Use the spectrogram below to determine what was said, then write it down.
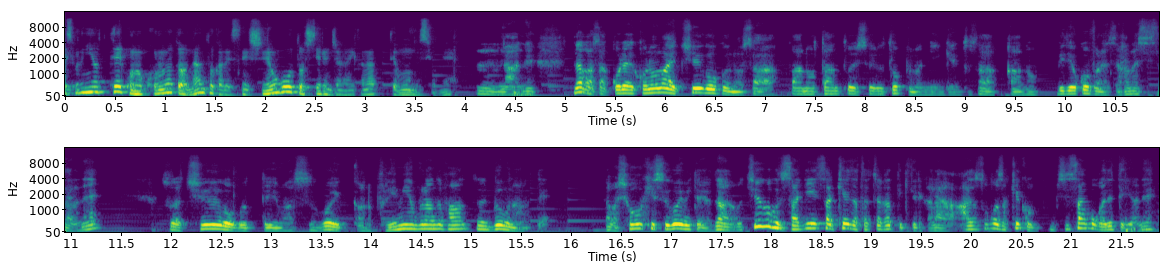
それによってこのコロナ禍をなんとかですね、しのごうとしてるんじゃないかなって思うんですよね。うん、あね。なんかさ、これ、この前中国のさ、あの担当してるトップの人間とさ、あのビデオコンファレンスで話したらね、そうだ、中国って今すごいあのプレミアムブランドファンブームなんて。だから消費すごいみたいよ。だから中国で先にさ、経済立ち上がってきてるから、あそこさ、結構資産効果出てるよね。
